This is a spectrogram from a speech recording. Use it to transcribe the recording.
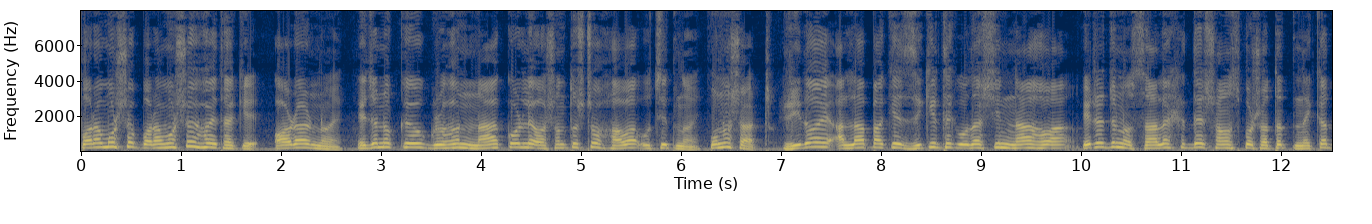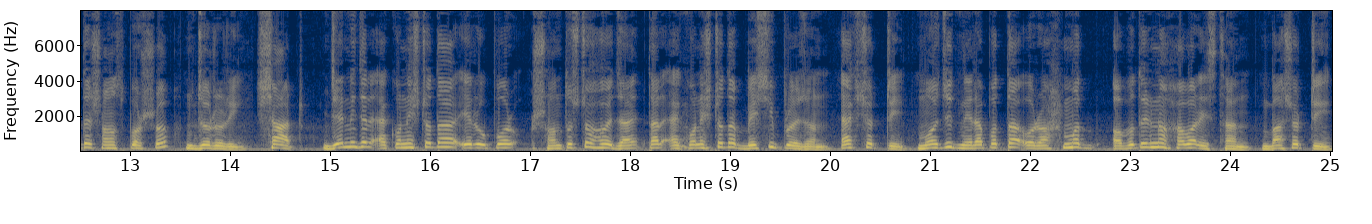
পরামর্শ পরামর্শই হয়ে থাকে, অর্ডার নয়। এজন্য কেউ গ্রহণ না করলে অসন্তুষ্ট হওয়া উচিত নয়। উনষাট হৃদয় আল্লাহ পাকে জিকির থেকে উদাসীন না হওয়া, এটার জন্য সালেহদের সংস্পর্শ অর্থাৎ নেকাদের সংস্পর্শ জরুরি। ষাট যে নিজের একনিষ্ঠতা এর উপর সন্তুষ্ট হয়ে যায়, তার একনিষ্ঠতা বেশি প্রয়োজন। একষট্টি, মসজিদ নিরাপত্তা ও রহমত অবতীর্ণ হওয়ার স্থান। বাষট্টি,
